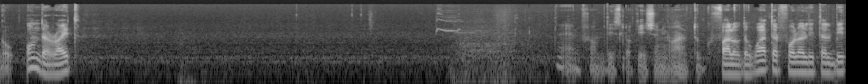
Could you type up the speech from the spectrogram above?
Go on the right and from this location you want to follow the waterfall a little bit.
